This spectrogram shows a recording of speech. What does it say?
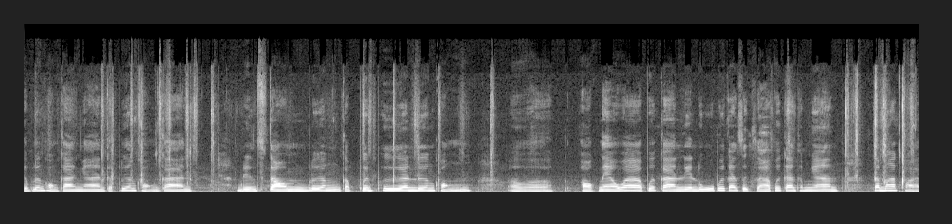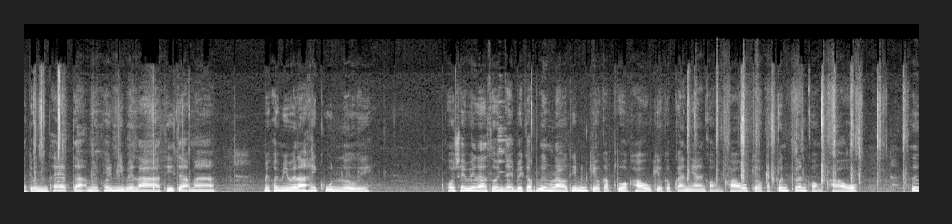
กับเรื่องของการงานกับเรื่องของการ brainstorm เรื่องกับเพื่อนๆเรื่องของออ ออกแนวว่าเพื่อการเรียนรู้เพื่อการศึกษาเพื่อการทำงานจะมากกว่าจนแทบจะไม่ค่อยมีเวลาที่จะมา ไม่ค่อยมีเวลาให้คุณเลยเขาใช้เวลาส่วนใหญ่ไปกับเรื่องราวที่มันเกี่ยวกับตัวเขาเกี่ยวกับการงานของเขาเกี่ยวกับเพื่อนๆของเขาซึ่ง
